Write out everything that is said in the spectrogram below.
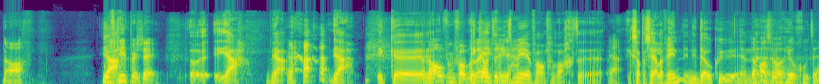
Nou, Ja. niet per se. Ja, ja, ja. Ik, eh, Een half uur van mijn ik leven. had er iets ja. meer van verwacht. Ja. Ik zat er zelf in, in die docu. En, dat was wel heel goed, hè?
